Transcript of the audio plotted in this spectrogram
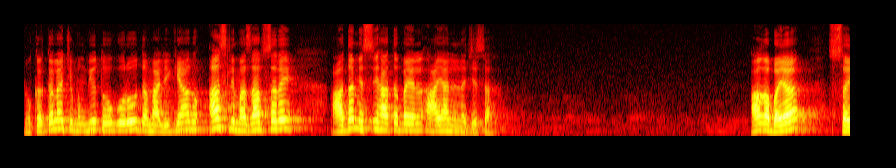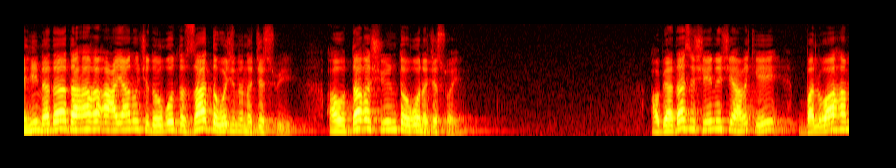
نو کله چې موږ دې ته وګورو د مالکیانو اصل مذهب سره عدم صحت بیان اعیان نجسه هغه بیا صحیح نه ده د هغه اعیانو چې د هغو د ذات د وجې نه نجس وي او دغه شیونو ته هغو نجس وایي او بیا داسې شی نه چې هغه کې بلوا هم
